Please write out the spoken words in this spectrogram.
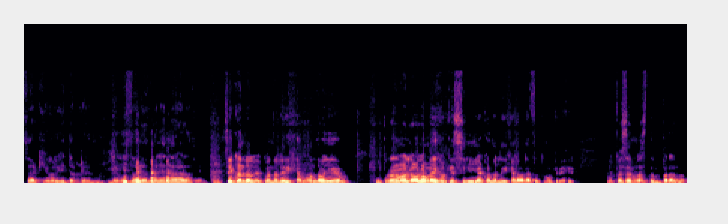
o sea, aquí Jorgito que le gusta desmañanar a las 20. Sí, cuando le, cuando le dije a Mundo, oye, mi programa luego me dijo que sí, ya cuando le dije a la hora fue como que, ¿no puede ser más temprano?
